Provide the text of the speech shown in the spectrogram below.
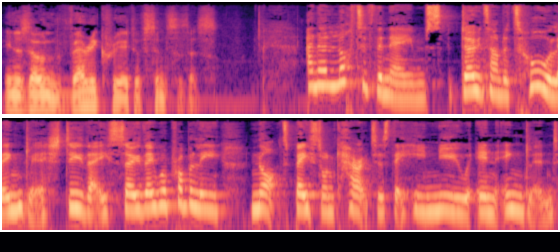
in his own very creative synthesis. And a lot of the names don't sound at all English, do they? So they were probably not based on characters that he knew in England.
